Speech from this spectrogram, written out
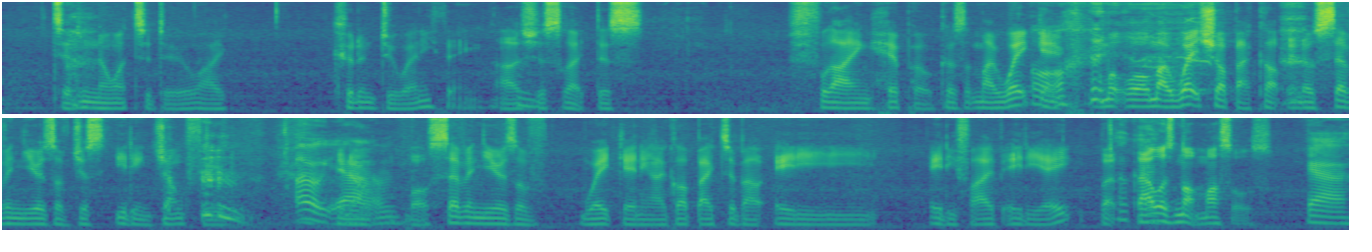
didn't know what to do. I couldn't do anything. I was Mm. just like this flying hippo because my weight gain. Aw. well, my weight shot back up in those seven years of just eating junk food. Oh yeah. you know, well, seven years of weight gaining, I got back to about 80, 85, 88. But Okay. that was not muscles. yeah.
